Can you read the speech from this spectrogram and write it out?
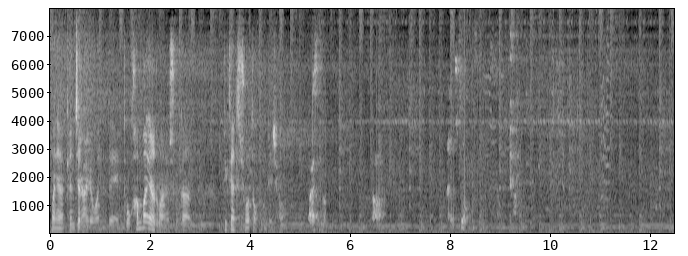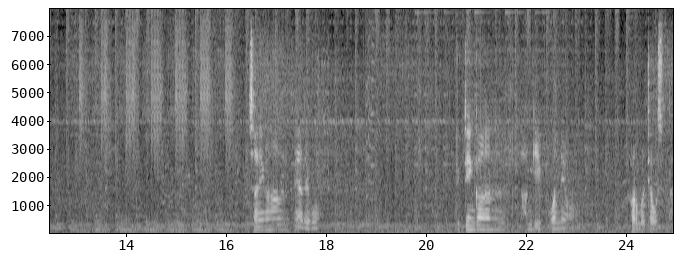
뭐냐 견제를 하려고 했는데 독 한 방이라도 맞는 순간 늑대한테 죽었다고 보면 되죠. 자 이건 빼야 되고 늑대 인간 한 개 입고 갔네요. 바로 멀티하고 있습니다.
